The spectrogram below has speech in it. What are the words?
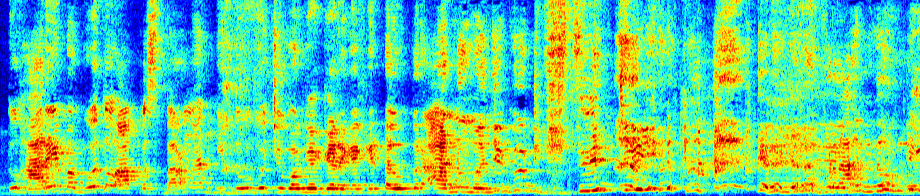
tuh hari emang gue tuh apes banget gitu. Gue cuma gara-gara kita annum aja gue digituin cuy. Gara-gara per annum gue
